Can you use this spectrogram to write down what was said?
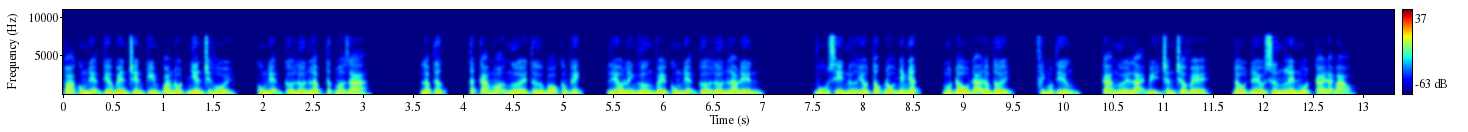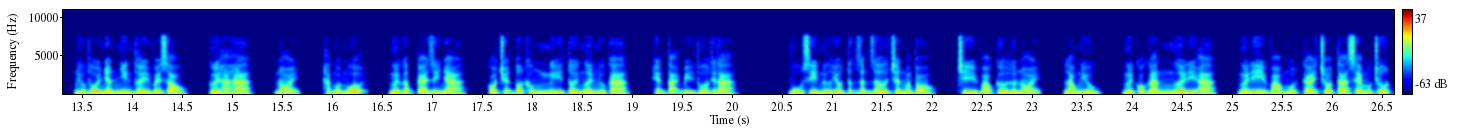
tòa cung điện kia bên trên kim quang đột nhiên triệt hồi, cung điện cửa lớn lập tức mở ra. Lập tức, tất cả mọi người từ bỏ công kích, liều lĩnh hướng về cung điện cửa lớn lao đến. Vũ xí nữ yêu tốc độ nhanh nhất, một đầu đã đâm tới, phình một tiếng, cả người lại bị chấn trở về, đầu đều sưng lên một cái đại bảo ngưu thối nhân nhìn thấy về sau, cười ha ha, nói, hạc muội muội, ngươi gấp cái gì nha? Có chuyện tốt không nghĩ tới ngươi, ngưu ca, hiện tại bị thua thì ta. Vũ sĩ nữ yêu tức giận dơ chân mắng to, chỉ vào cửa lớn nói lao ngưu, ngươi có gan ngươi đi à ngươi đi vào một cái cho ta xem một chút.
